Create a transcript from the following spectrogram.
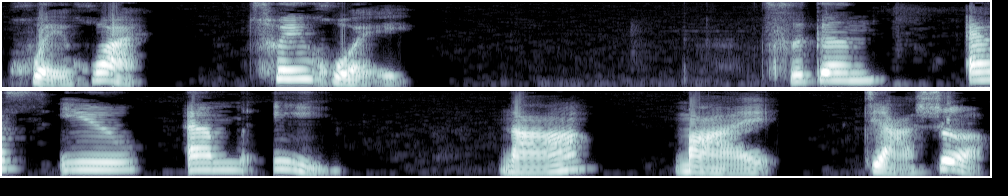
毁坏、摧毁。词根 s u m e，拿、买、假设。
